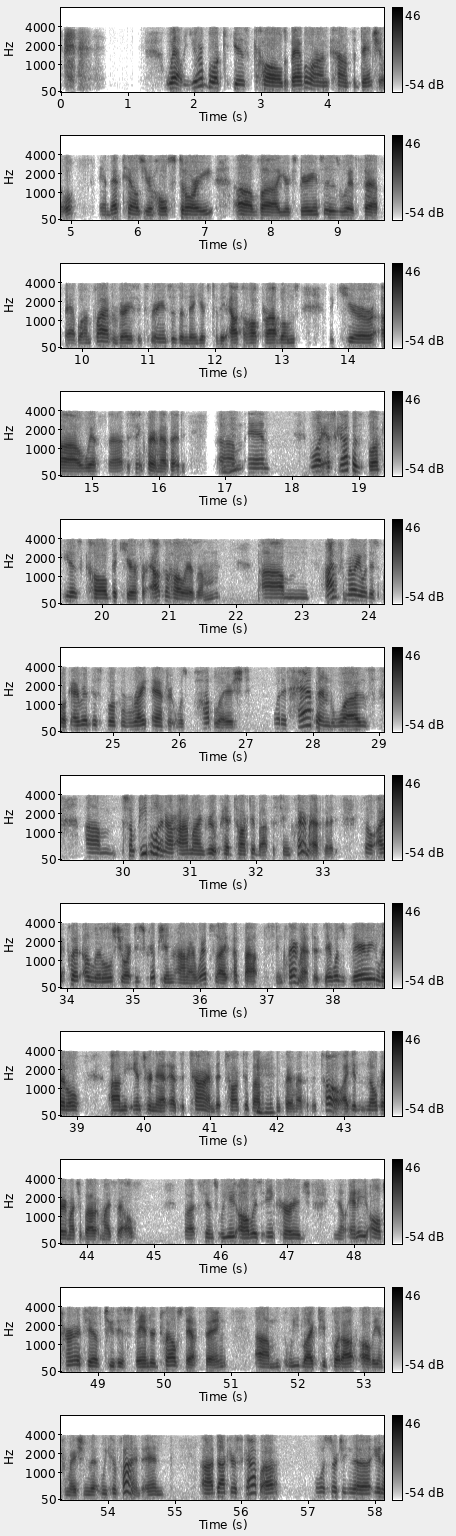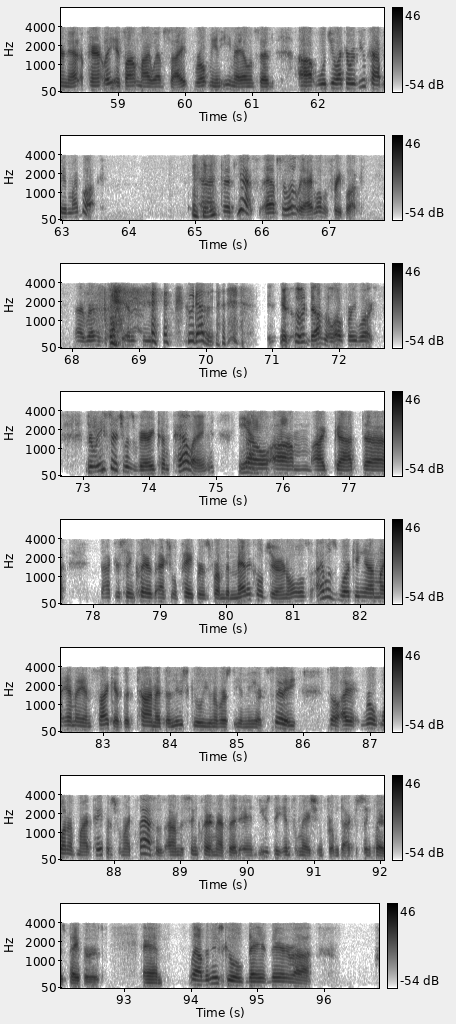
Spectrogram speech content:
Well, your book is called Babylon Confidential, and that tells your whole story of uh, your experiences with uh, Babylon 5 and various experiences, and then gets to the alcohol problems, the cure uh, with uh, the Sinclair method. Mm-hmm. Um, and Roy Eskapa's book is called The Cure for Alcoholism. Um, I'm familiar with this book. I read this book right after it was published. What had happened was um, some people in our online group had talked about the Sinclair method, so I put a little short description on our website about the Sinclair method. There was very little on the internet at the time that talked about mm-hmm. the Sinclair method at all. I didn't know very much about it myself, but since we always encourage, you know, any alternative to this standard 12-step thing, um, we'd like to put out all the information that we can find. And uh, Dr. Eskapa was searching the internet apparently and found my website, wrote me an email and said, uh, "Would you like a review copy of my book?" Mm-hmm. And I said, "Yes, absolutely. I love a free book." I read his book and who doesn't? who doesn't love free books? The research was very compelling. Yeah. So um, I got uh, Dr. Sinclair's actual papers from the medical journals. I was working on my MA in Psych at the time at the New School University in New York City so I wrote one of my papers for my classes on the Sinclair method and used the information from Dr. Sinclair's papers. And well, the new school they they're uh,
